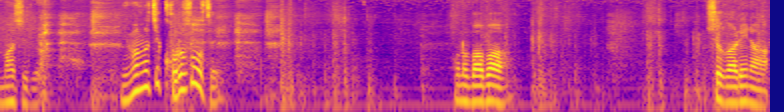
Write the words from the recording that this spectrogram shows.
マジで。今のうち殺そうぜ。このババア。シュガリナ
